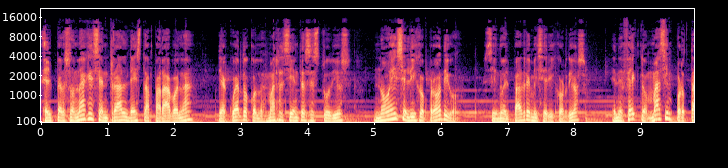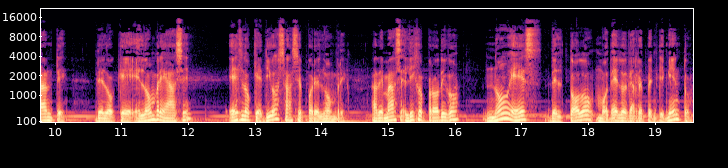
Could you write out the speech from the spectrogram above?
el personaje central de esta parábola, de acuerdo con los más recientes estudios, no es el Hijo pródigo, sino el Padre misericordioso. En efecto, más importante de lo que el hombre hace es lo que Dios hace por el hombre. Además, el Hijo pródigo no es del todo modelo de arrepentimiento.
